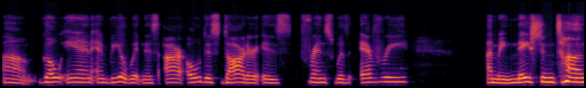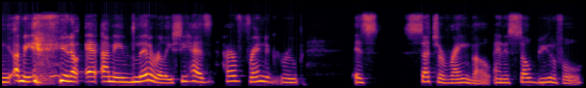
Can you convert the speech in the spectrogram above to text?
um, go in and be a witness our oldest daughter is friends with every I mean, nation tongue. I mean, you know, I mean, literally, she has her friend group is such a rainbow and it's so beautiful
